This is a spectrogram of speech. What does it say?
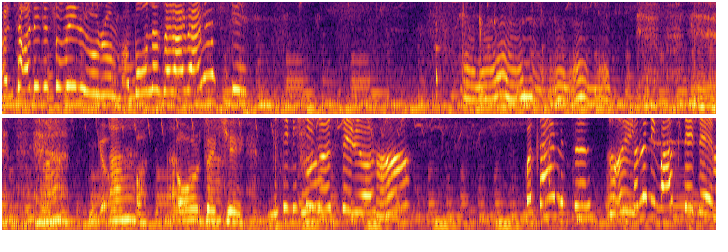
Ay, sadece su veriyorum. Bu ona zarar vermez ki. Oradaki. Bize bir şey gösteriyor. Ha? Bakar mısın? Sana bir bak dedim.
